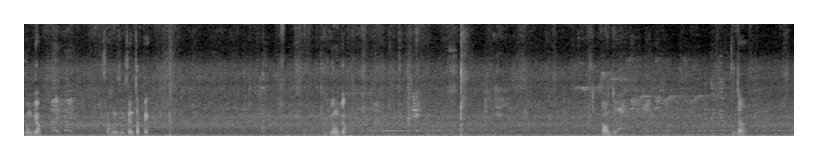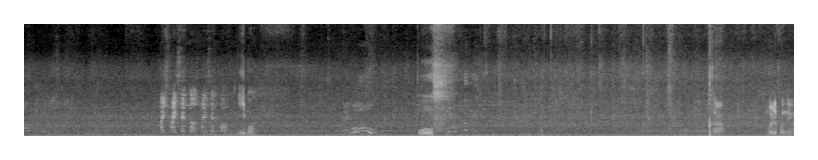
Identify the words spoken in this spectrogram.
용병. 상대팀 센터백. 용병. 가운데. 일단. 다시 센터 다시 센터. 2번. 오. 오. 자, 멀리 보네요.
